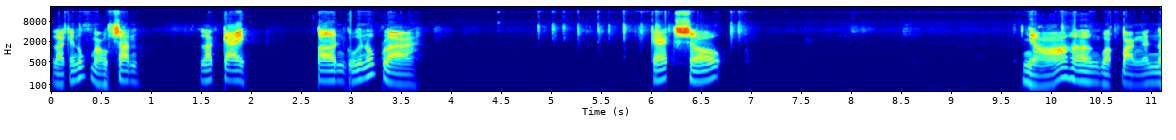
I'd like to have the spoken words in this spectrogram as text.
là cái nút màu xanh lá cây. Tên của cái nút là các số nhỏ hơn hoặc bằng n.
